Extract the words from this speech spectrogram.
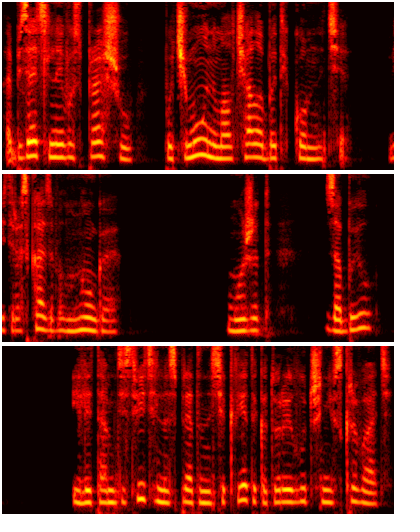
обязательно его спрошу, почему он умолчал об этой комнате, ведь рассказывал многое. Может, забыл? Или там действительно спрятаны секреты, которые лучше не вскрывать?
